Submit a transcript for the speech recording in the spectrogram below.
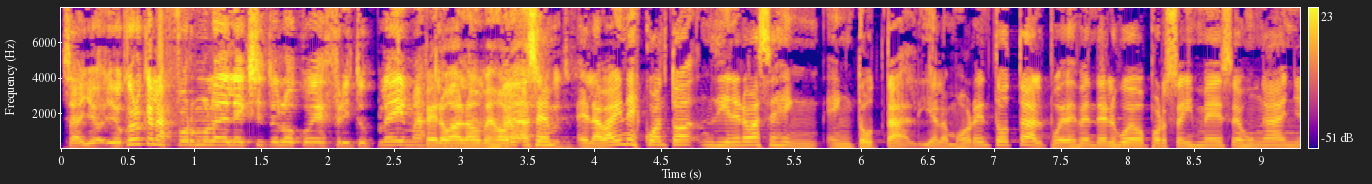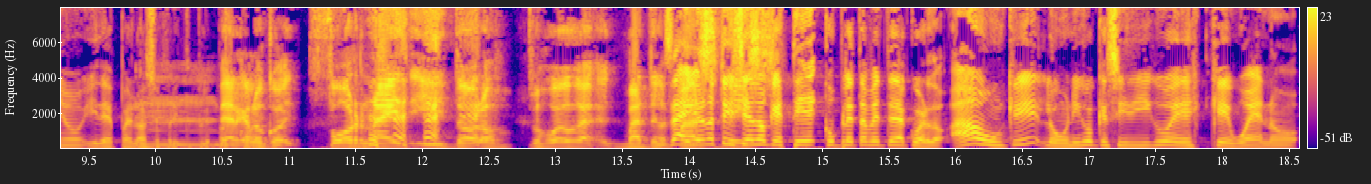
O sea, yo, yo creo que la fórmula del éxito loco es free to play más Pero a lo mejor hacen- tú- la vaina es cuánto dinero haces en, en total. Y a lo mejor en total puedes vender el juego por seis meses, un año y después lo haces free to play. Mm, verga, loco. Fortnite y todos los, los juegos eh, Battle O sea, yo Pass no estoy diciendo que esté completamente de acuerdo. Aunque lo único que sí digo es que, bueno,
